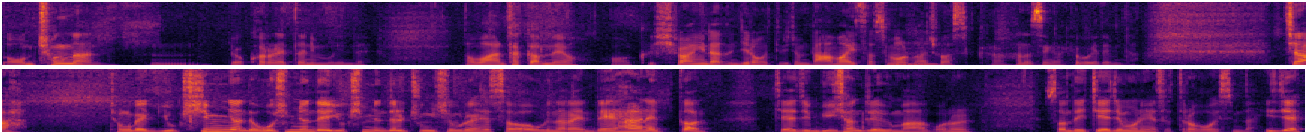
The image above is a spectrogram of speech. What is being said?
엄청난 음, 역할을 했던 인물인데 너무 안타깝네요. 어, 그 실황이라든지 이런 것들이 좀 남아 있었으면 얼마나 좋았을까 하는 생각 해보게 됩니다. 자, 1960년대, 50년대, 60년대를 중심으로 해서 우리나라에 내한했던 재즈 뮤지션들의 음악 오늘 썬데이 재즈 모닝에서 들어보고 있습니다. 이제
